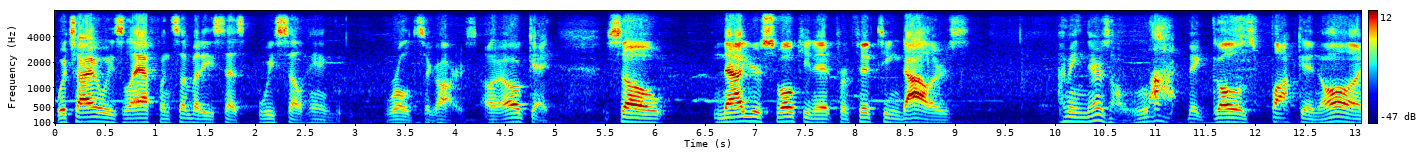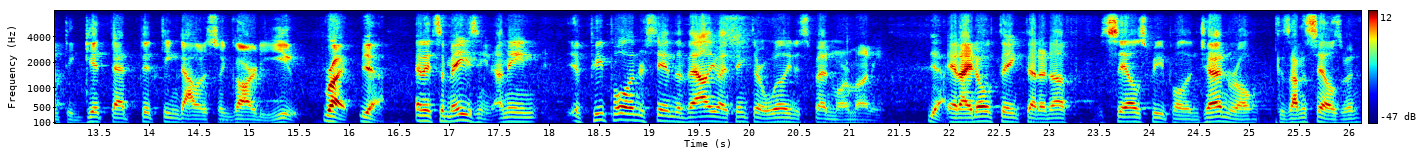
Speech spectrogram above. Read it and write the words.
which I always laugh when somebody says we sell hand rolled cigars. Oh, Okay, so now you're smoking it for fifteen dollars. I mean, there's a lot that goes fucking on to get that fifteen dollar cigar to you, Right. Yeah. and it's amazing. I mean, if people understand the value, I think they're willing to spend more money. Yeah. And I don't think that enough salespeople in general, because I'm a salesman,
